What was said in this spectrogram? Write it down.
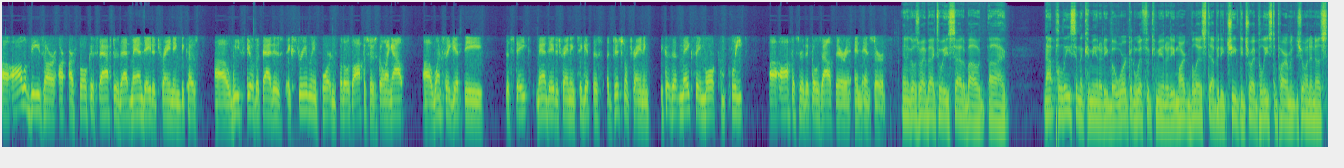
Uh, all of these are, are, are, focused after that mandated training because uh, we feel that that is extremely important for those officers going out uh, once they get the the state mandated training to get this additional training because it makes a more complete uh, officer that goes out there and, and serves. And it goes right back to what you said about uh, not in the community, but working with the community. Mark Bliss, Deputy Chief, Detroit Police Department, joining us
